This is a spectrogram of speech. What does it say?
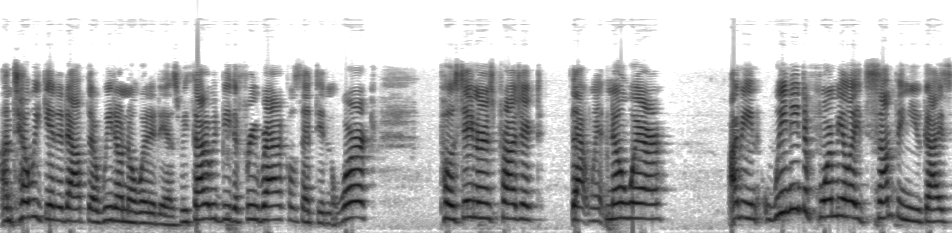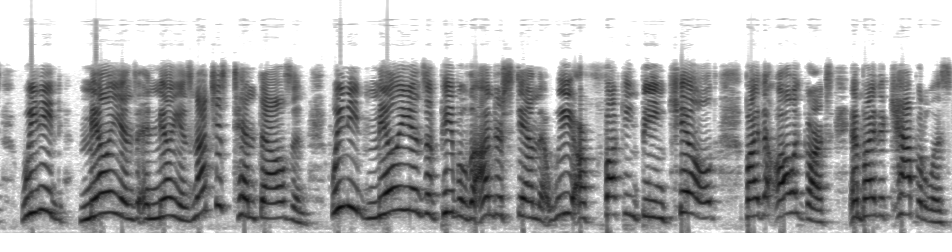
Until we get it out there, we don't know what it is. We thought it would be the free radicals. That didn't work. Post-ignorance project, that went nowhere. I mean, we need to formulate something, you guys. We need millions and millions, not just 10,000. We need millions of people to understand that we are fucking being killed by the oligarchs and by the capitalists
